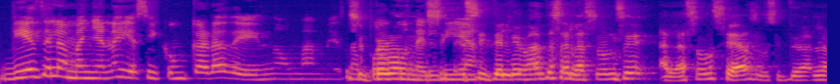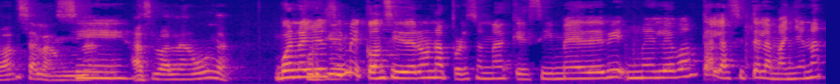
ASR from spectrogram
10 de la mañana y así con cara de no mames, no puedo con el día. Si te levantas a las 11, a las 11 hazlo. Si te levantas a la 1, hazlo a la 1. Bueno, yo sí me considero una persona que si me, me levanta a las 7 de la mañana,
